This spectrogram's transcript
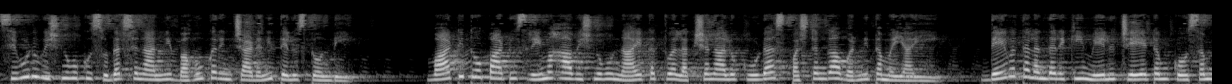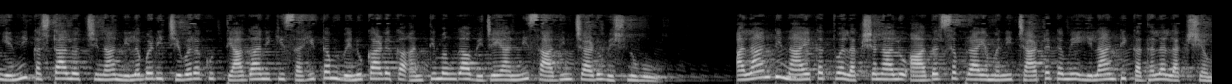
శివుడు విష్ణువుకు సుదర్శనాన్ని బహూకరించాడని తెలుస్తోంది. వాటితో పాటు శ్రీమహావిష్ణువు నాయకత్వ లక్షణాలు కూడా స్పష్టంగా వర్ణితమయ్యాయి. దేవతలందరికీ మేలు చేయటం కోసం ఎన్ని కష్టాలొచ్చినా నిలబడి చివరకు త్యాగానికి సహితం వెనుకాడక అంతిమంగా విజయాన్ని సాధించాడు విష్ణువు. అలాంటి నాయకత్వ లక్షణాలు ఆదర్శప్రాయమని చాటటమే ఇలాంటి కథల లక్ష్యం.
